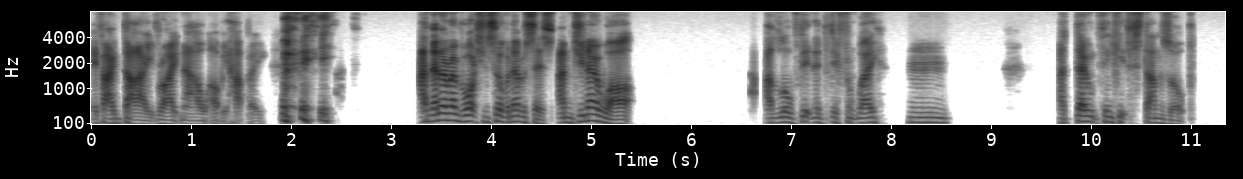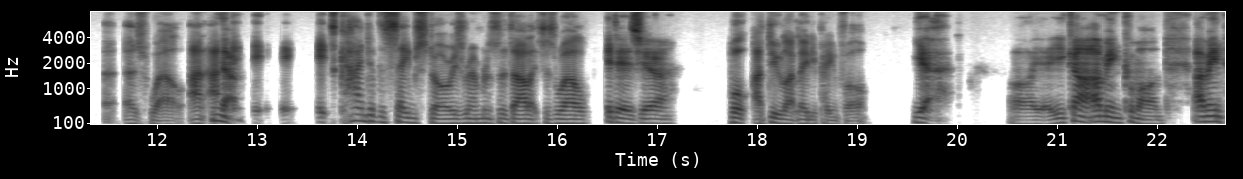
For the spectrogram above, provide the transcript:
If I die right now, I'll be happy. and then I remember watching Silver Nemesis, and do you know what? I loved it in a different way. Mm. I don't think it stands up uh, as well, and, and no. It, it, it's kind of the same story as Remembrance of the Daleks as well. It is, yeah. But I do like Lady Peinforte. Yeah. Oh yeah, you can't. I mean, come on. I mean,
